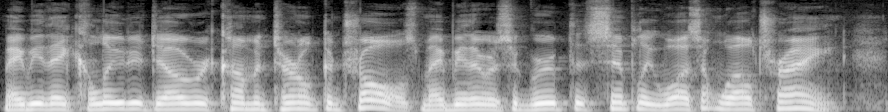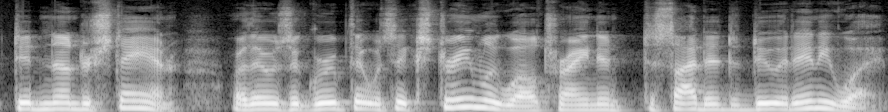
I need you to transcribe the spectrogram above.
Maybe they colluded to overcome internal controls. Maybe there was a group that simply wasn't well trained, didn't understand, or there was a group that was extremely well trained and decided to do it anyway.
